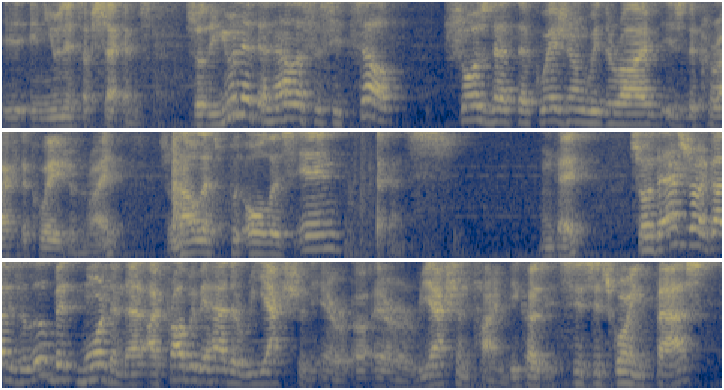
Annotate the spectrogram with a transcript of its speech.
in units of seconds. So the unit analysis itself shows that the equation we derived is the correct equation, right? So now let's put all this in seconds. Okay? So the answer I got is a little bit more than that. I probably had a reaction error, uh, error reaction time, because it, since it's going fast,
